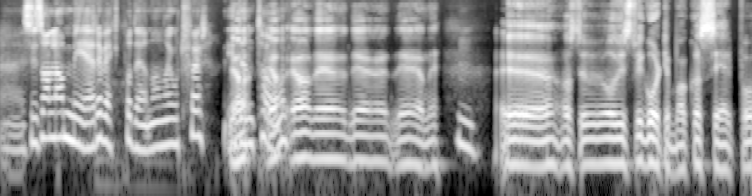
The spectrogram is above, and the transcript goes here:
Eh, jeg syns han la mer vekt på det enn han har gjort før. i ja, den talen. Ja, ja det, det, det, er jeg enig i. Mm. Uh, altså, og hvis vi går tilbake og ser på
